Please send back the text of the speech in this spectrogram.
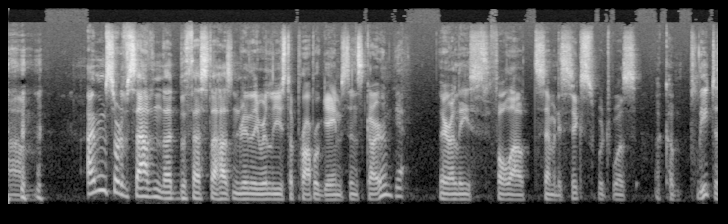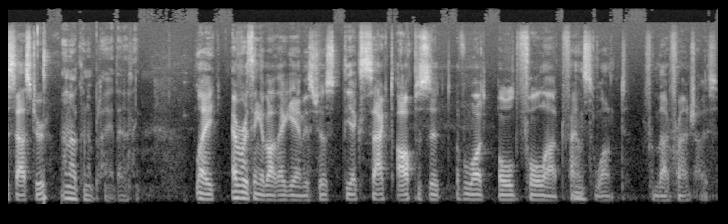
Um, I'm sort of saddened that Bethesda hasn't really released a proper game since Skyrim. Yeah. They released Fallout 76, which was a complete disaster. I'm not going to play it, I think. like everything about that game is just the exact opposite of what old Fallout fans want from that franchise.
